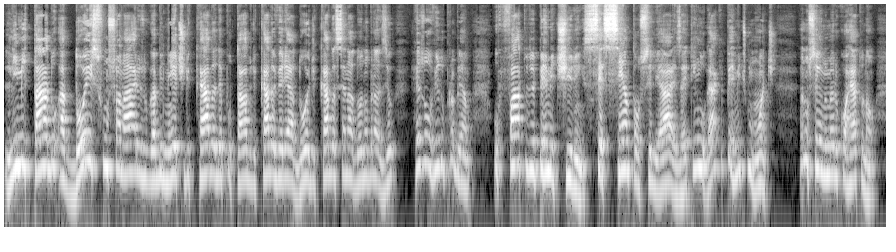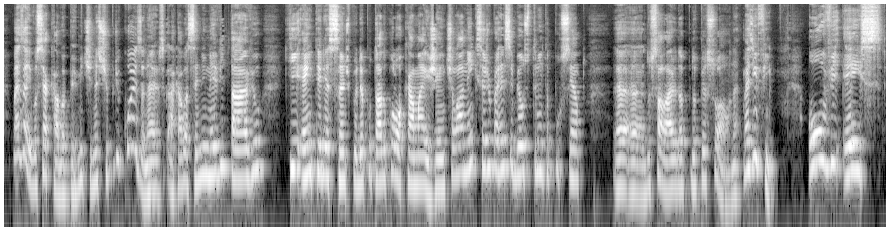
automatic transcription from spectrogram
Limitado a dois funcionários do gabinete de cada deputado, de cada vereador, de cada senador no Brasil. Resolvido o problema. O fato de permitirem 60 auxiliares, aí tem lugar que permite um monte. Eu não sei o número correto, não. Mas aí você acaba permitindo esse tipo de coisa, né? Acaba sendo inevitável que é interessante para o deputado colocar mais gente lá, nem que seja para receber os 30% é, é, do salário do pessoal. Né? Mas enfim, houve ex-pessoas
